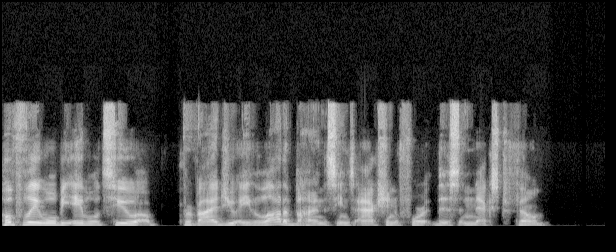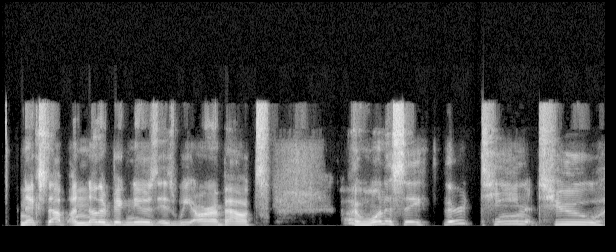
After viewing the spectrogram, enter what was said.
hopefully we'll be able to uh, provide you a lot of behind the scenes action for this next film. Next up, another big news is we are about, I want to say 13 to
